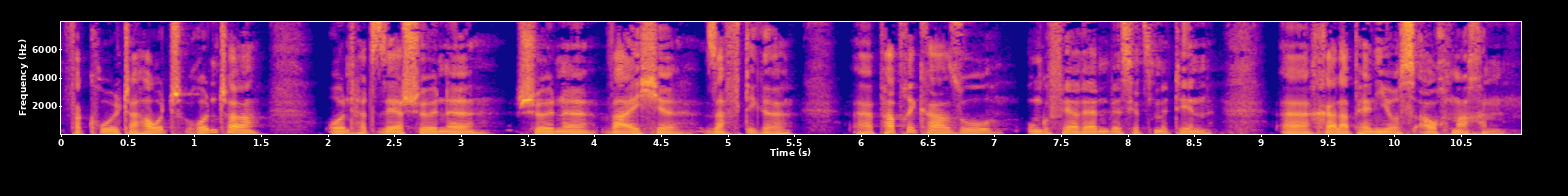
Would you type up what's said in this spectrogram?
verkohlte Haut runter und hat sehr schöne, schöne, weiche, saftige äh, Paprika. So ungefähr werden wir es jetzt mit den äh, Jalapenos auch machen.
